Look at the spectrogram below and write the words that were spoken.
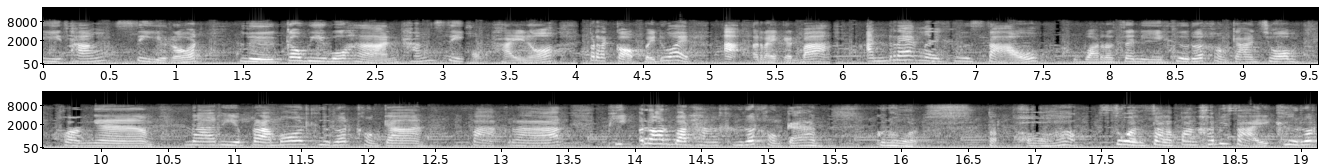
ดีทั้ง 4 รถ หรือกวีโวหารทั้ง 4 ของไทยเนาะ ประกอบไปด้วยอะไรกันบ้าง อันแรกเลยคือเสาวรจนีคือรถของการชม ความงาม นารีปราโมทคือรถของการ ฝากรักพิรอดบาทางคือรถของการโกรธตัดพ้อส่วนสารปังคพิสัยคือรถ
